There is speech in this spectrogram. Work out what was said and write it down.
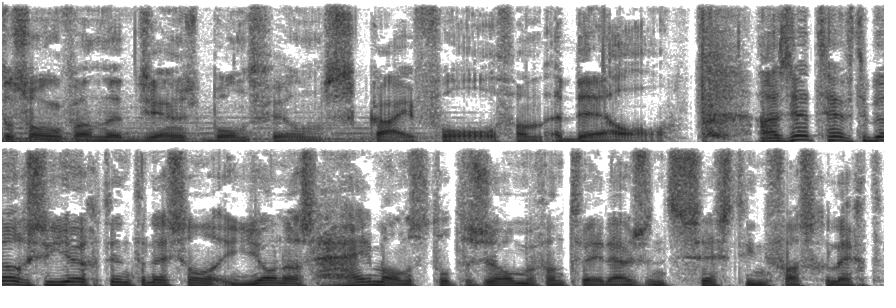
Titelsong van de James Bond film Skyfall van Adele. AZ heeft de Belgische jeugdinternational Jonas Heijmans tot de zomer van 2016 vastgelegd.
